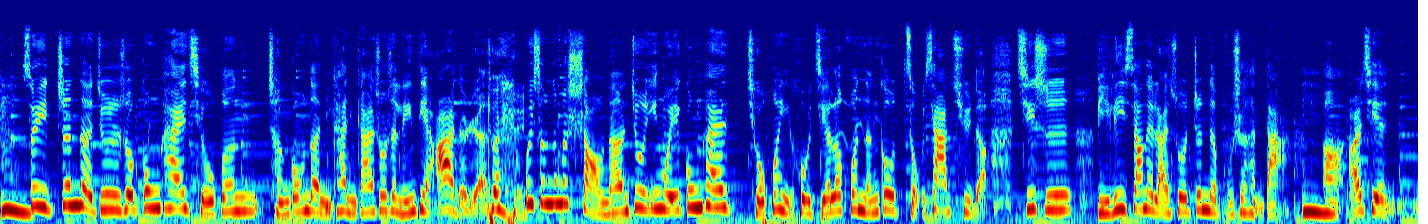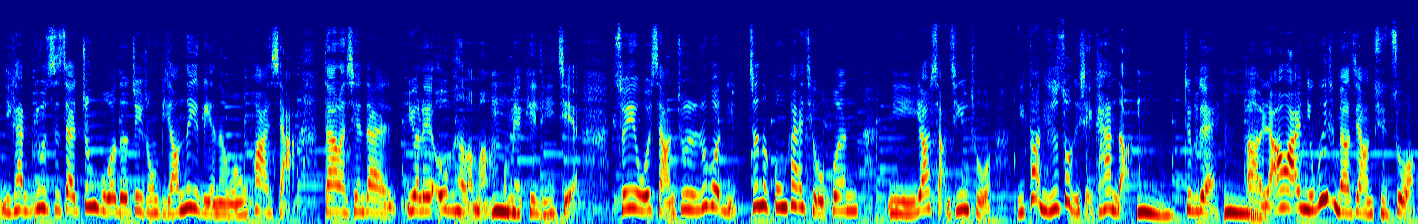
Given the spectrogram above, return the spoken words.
嗯，所以真的就是说，公开求婚成功的，你看你刚才。说是零点二的人，对，为什么这么少呢？就因为公开求婚以后结了婚能够走下去的，其实比例相对来说真的不是很大，嗯啊，而且你看又是在中国的这种比较内敛的文化下，当然了，现在越来越 open 了嘛，我们也可以理解。所以我想，就是如果你真的公开求婚，你要想清楚，你到底是做给谁看的，嗯，对不对？嗯啊，然后而你为什么要这样去做？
